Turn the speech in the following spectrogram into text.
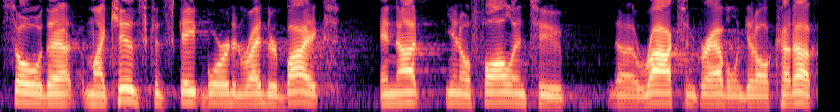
so that my kids could skateboard and ride their bikes and not, you know, fall into uh, rocks and gravel and get all cut up.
